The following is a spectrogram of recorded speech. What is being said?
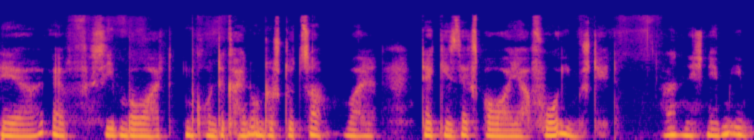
der F7-Bauer hat im Grunde keinen Unterstützer, weil der G6-Bauer ja vor ihm steht, nicht neben ihm.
